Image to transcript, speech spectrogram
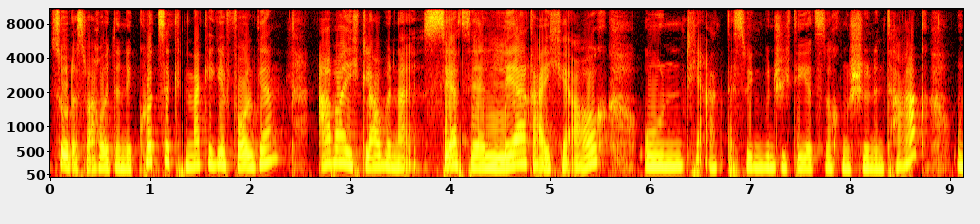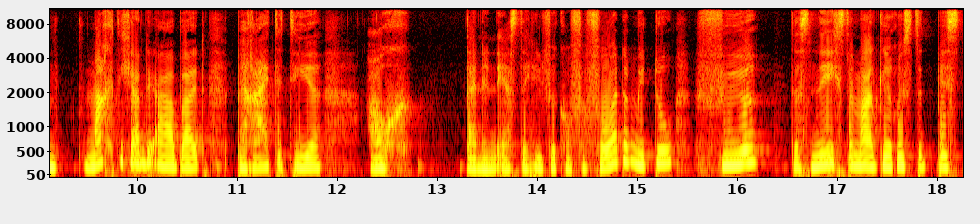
So, das war heute eine kurze, knackige Folge, aber ich glaube eine sehr, sehr lehrreiche auch. Und ja, deswegen wünsche ich dir jetzt noch einen schönen Tag und mach dich an die Arbeit, bereite dir auch deinen Erste-Hilfe-Koffer vor, damit du für das nächste Mal gerüstet bist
